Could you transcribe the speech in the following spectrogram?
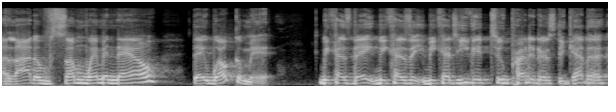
A lot of some women now they welcome it because they because because you get two predators together,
